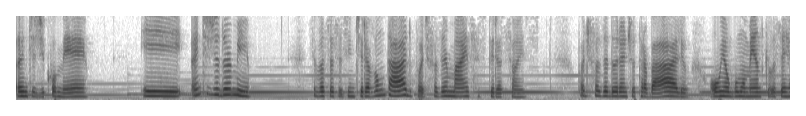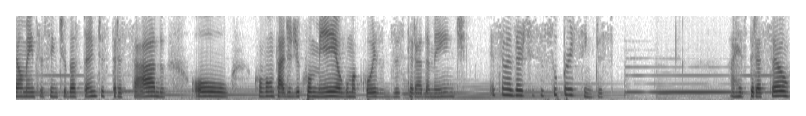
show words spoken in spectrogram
antes de comer e antes de dormir. Se você se sentir à vontade, pode fazer mais respirações. Pode fazer durante o trabalho ou em algum momento que você realmente se sentir bastante estressado ou com vontade de comer alguma coisa desesperadamente. Esse é um exercício super simples. A respiração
